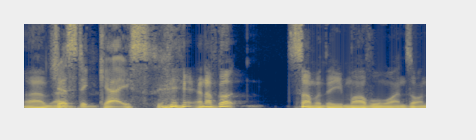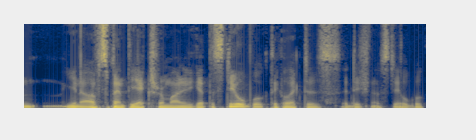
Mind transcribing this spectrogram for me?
Um, Just in case. and I've got some of the Marvel ones on. You know, I've spent the extra money to get the Steelbook, the collector's edition of Steelbook.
